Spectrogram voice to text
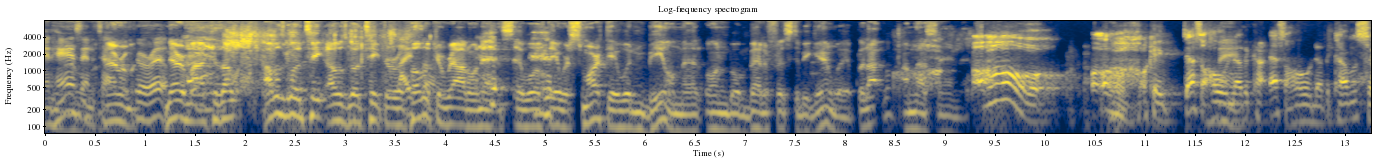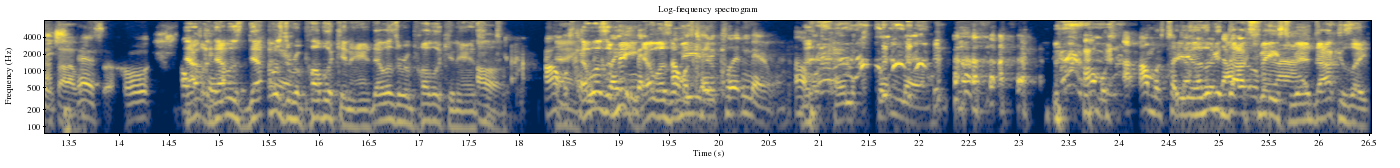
And hand Never- sanitizer. Never, Purell. never mind, because I, I was going to take I was going to take the Republican route on that and say, well, if they were smart, they wouldn't be on that on the benefits to begin with. But I, I'm not oh. saying that. Oh, oh, okay. That's a whole Man. nother. That's a whole nother conversation. I thought I was- That's a whole. That almost was came that was that was the Republican answer. That was the Republican answer. Oh, to it. I almost Dang. came That wasn't Clinton, me. Ma- That wasn't I almost me. came to Clinton, Maryland. I almost came to Clinton, Maryland. I almost, I almost took a Yeah, hundred look at Doc's Uber face, ride. man. Doc is like,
